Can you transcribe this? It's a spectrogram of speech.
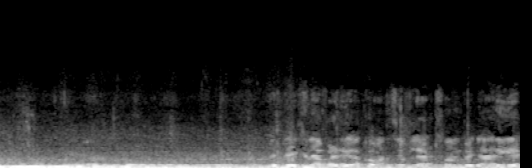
ये देखना पड़ेगा कौन से प्लेटफॉर्म पे जा रही है।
